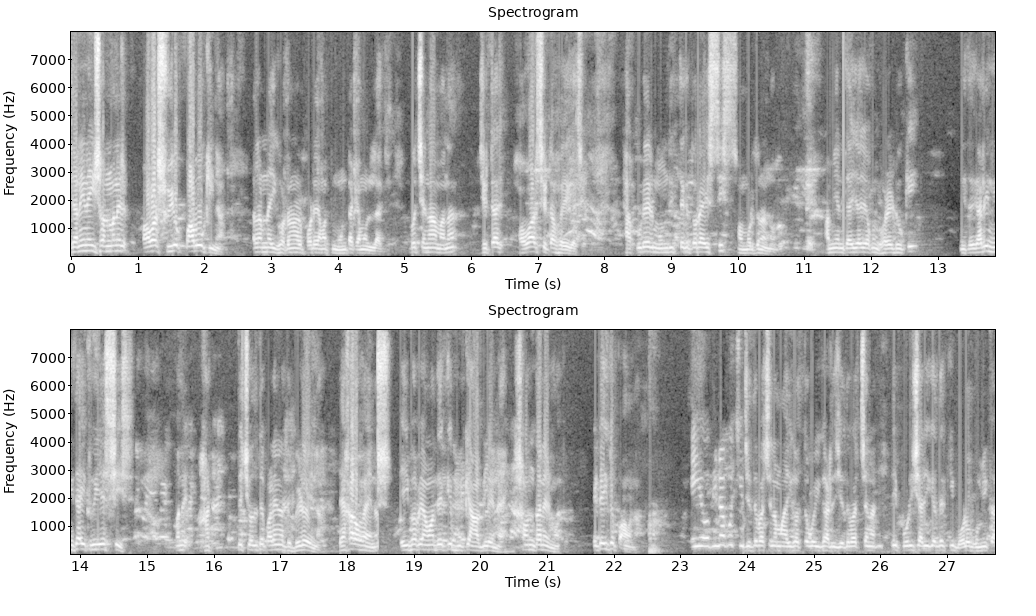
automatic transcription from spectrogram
জানি না এই সম্মানের পাওয়ার সুযোগ পাবো কি না বললাম, না, এই ঘটনার পরে আমার মনটা কেমন লাগে বলছে, না, মানা, যেটা হওয়ার সেটা হয়ে গেছে। ঠাকুরের মন্দির থেকে তোরা এসছিস, সম্বর্ধনা নেব। আমি নিতাই যাই, যখন ঘরে ঢুকি, নিতাই গাড়ি নিতাই, তুই এসছিস? মানে হাঁটতে চলতে পারে না তো বেরোয় না দেখাও হয় না। এইভাবে আমাদেরকে বুকে আগলে নেয় সন্তানের মতো। এটাই তো পাও না এই অভিনব যেতে পারছে না মাই ঘর থেকে ওই ঘাটে যেতে পারছে না। এই পরিচারিকাদের কি বড় ভূমিকা?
